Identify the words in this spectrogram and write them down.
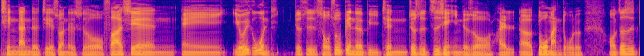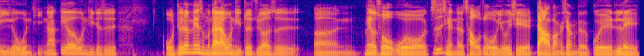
清单的结算的时候，发现诶有一个问题。就是手数变得比前就是之前赢的时候还呃多蛮多的哦，这是第一个问题。那第二个问题就是，我觉得没有什么太大问题，最主要是嗯没有错，我之前的操作有一些大方向的归类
